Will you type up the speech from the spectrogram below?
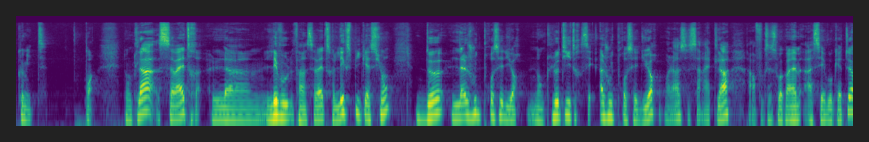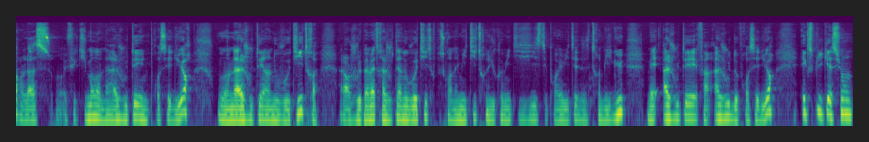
commit. Donc là, ça va être l'explication de l'ajout de procédure. Donc le titre, c'est ajout de procédure. Voilà, ça s'arrête là. Alors il faut que ça soit quand même assez évocateur. Là, effectivement, on a ajouté une procédure ou on a ajouté un nouveau titre. Alors je ne voulais pas mettre ajouter un nouveau titre parce qu'on a mis titre du commit ici, c'était pour éviter d'être ambigu. Mais ajouter, enfin ajout de procédure, explication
